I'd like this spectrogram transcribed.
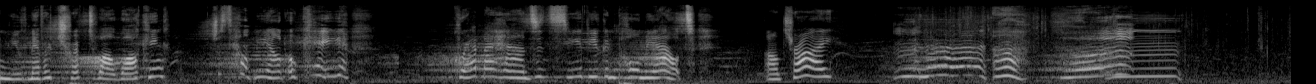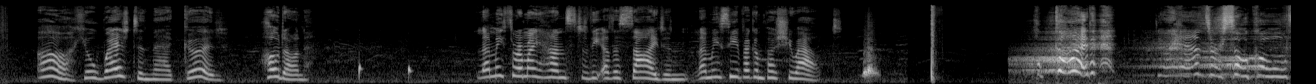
and you've never tripped while walking? Just help me out, okay? Grab my hands and see if you can pull me out. I'll try. Ah. Mm. Oh, you're wedged in there. Good. Hold on. Let me throw my hands to the other side and let me see if I can push you out. Oh, God! Your hands are so cold.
